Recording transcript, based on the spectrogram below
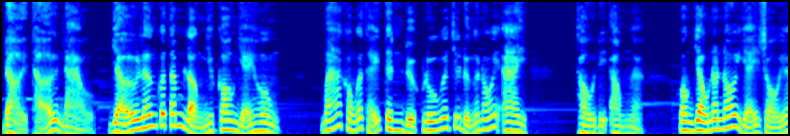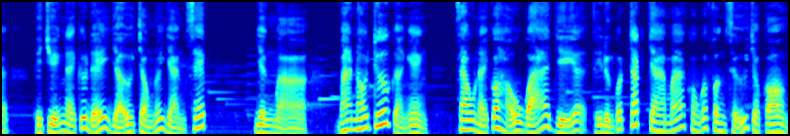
Đời thở nào, vợ lớn có tấm lòng như con vậy không? Má không có thể tin được luôn á chứ đừng có nói ai. Thôi đi ông à, con dâu nó nói vậy rồi á, thì chuyện này cứ để vợ chồng nó dàn xếp. Nhưng mà má nói trước à nghe, sau này có hậu quả gì á, thì đừng có trách cha má không có phân xử cho con.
